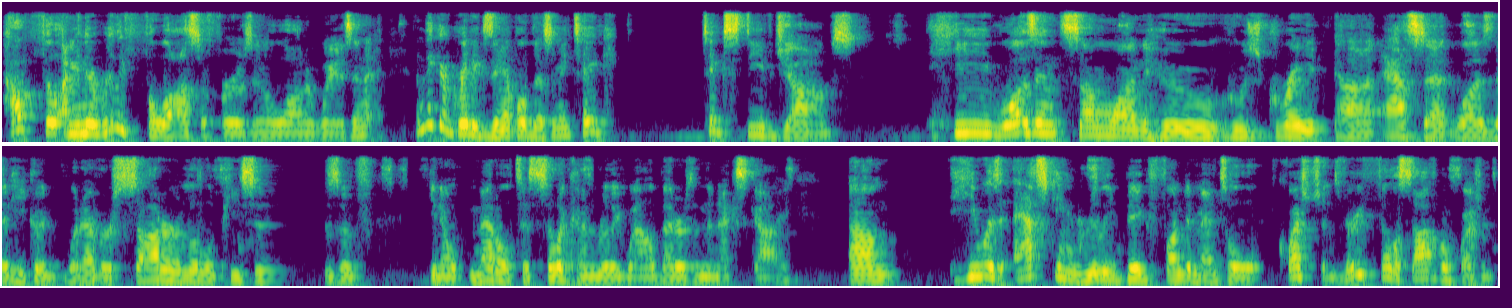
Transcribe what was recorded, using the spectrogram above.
How fill I mean, they're really philosophers in a lot of ways, and I think a great example of this. I mean, take take Steve Jobs. He wasn't someone who whose great uh, asset was that he could whatever solder little pieces of you know metal to silicon really well, better than the next guy. Um, he was asking really big fundamental questions, very philosophical questions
